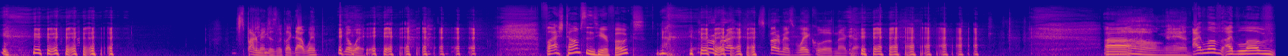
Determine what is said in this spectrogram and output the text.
Spider Man doesn't look like that wimp. No way. Flash Thompson's here, folks. right. Spider Man's way cooler than that guy. oh, man. I love I love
